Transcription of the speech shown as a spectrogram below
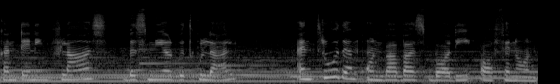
containing flowers besmeared with gulal and threw them on Baba's body off and on.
